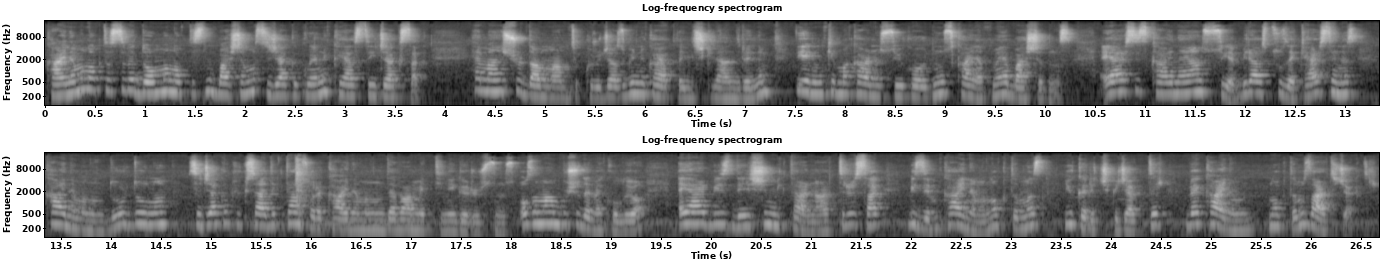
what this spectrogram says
Kaynama noktası ve donma noktasını başlama sıcaklıklarını kıyaslayacaksak hemen şuradan mantık kuracağız. Günlük hayatla ilişkilendirelim. Diyelim ki makarna suyu koydunuz, kaynatmaya başladınız. Eğer siz kaynayan suya biraz tuz ekerseniz kaynamanın durduğunu, sıcaklık yükseldikten sonra kaynamanın devam ettiğini görürsünüz. O zaman bu şu demek oluyor. Eğer biz derişim miktarını arttırırsak bizim kaynama noktamız yukarı çıkacaktır ve kaynama noktamız artacaktır.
